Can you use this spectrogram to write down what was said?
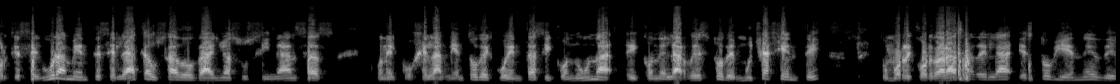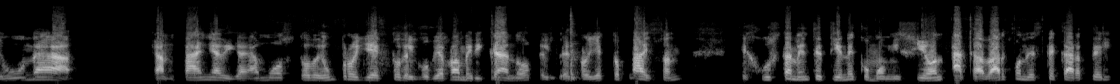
porque seguramente se le ha causado daño a sus finanzas con el congelamiento de cuentas y con una y con el arresto de mucha gente. Como recordarás, Adela, esto viene de una campaña, digamos, todo de un proyecto del gobierno americano, el, el proyecto Python, que justamente tiene como misión acabar con este cártel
